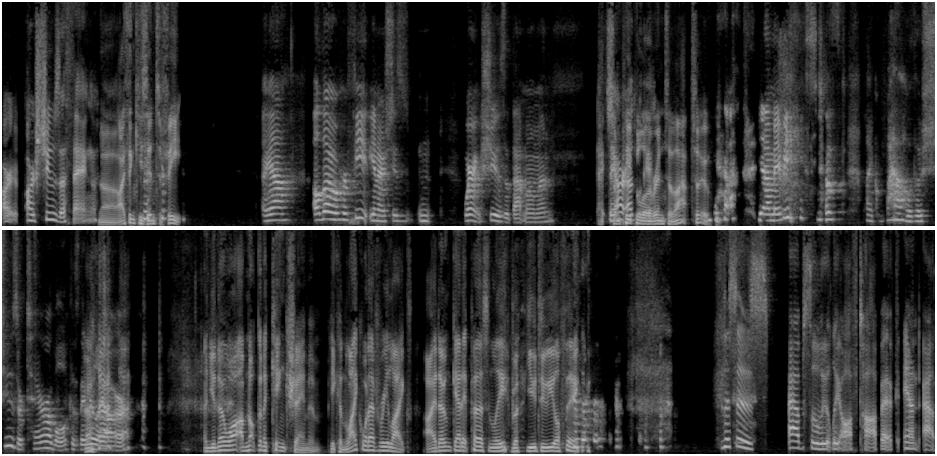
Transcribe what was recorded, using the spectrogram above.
are are shoes a thing? no, I think he's into feet. Yeah. Although her feet, you know, she's wearing shoes at that moment. Heck, They Some are people ugly. are into that too. Yeah, maybe he's just like, wow, those shoes are terrible because they really are. And you know what? I'm not going to kink shame him. He can like whatever he likes. I don't get it personally, but you do your thing. This is absolutely off topic and at,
